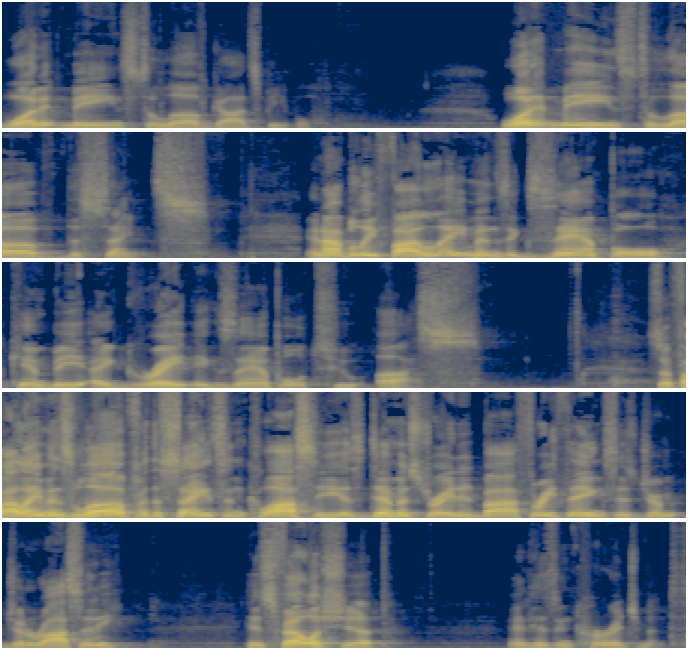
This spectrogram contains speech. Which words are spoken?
what it means to love God's people, what it means to love the saints. And I believe Philemon's example can be a great example to us. So, Philemon's love for the saints in Colossae is demonstrated by three things his generosity, his fellowship, and his encouragement.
